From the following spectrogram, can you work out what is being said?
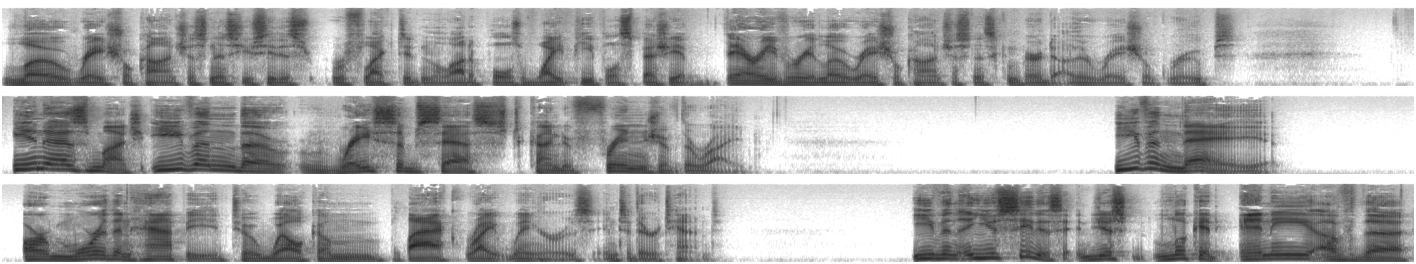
low racial consciousness. You see this reflected in a lot of polls. White people, especially, have very, very low racial consciousness compared to other racial groups. Inasmuch, even the race obsessed kind of fringe of the right, even they are more than happy to welcome black right wingers into their tent. Even you see this, just look at any of the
